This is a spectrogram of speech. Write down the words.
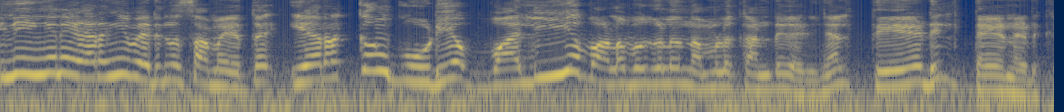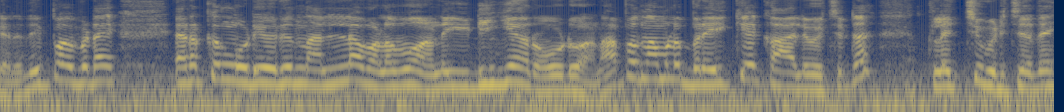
ഇനി ഇങ്ങനെ ഇറങ്ങി വരുന്ന സമയത്ത് ഇറക്കം കൂടിയ വലിയ വളവുകൾ നമ്മൾ കണ്ടു കഴിഞ്ഞാൽ തേർഡിൽ ടേൺ എടുക്കരുത്. ഇപ്പോൾ ഇവിടെ ഇറക്കം കൂടിയ ഒരു നല്ല വളവുമാണ് ഇടുങ്ങിയ റോഡുമാണ് അപ്പോൾ നമ്മൾ ബ്രേക്കേ കാൽ വെച്ചിട്ട് ക്ലച്ച് പിടിച്ചതേ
